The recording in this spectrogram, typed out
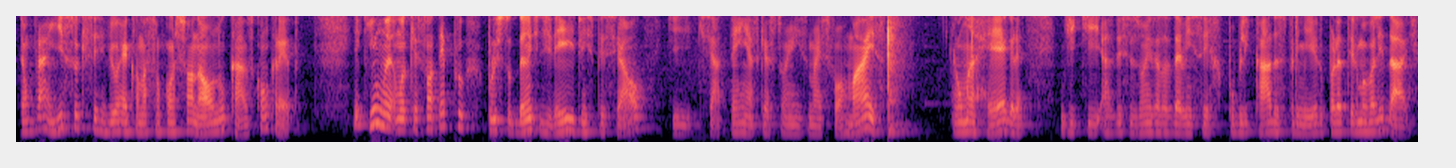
Então, para isso que serviu a reclamação constitucional no caso concreto. E aqui uma, uma questão até para o estudante de direito em especial, que, que se atém às questões mais formais, é uma regra de que as decisões elas devem ser publicadas primeiro para ter uma validade.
